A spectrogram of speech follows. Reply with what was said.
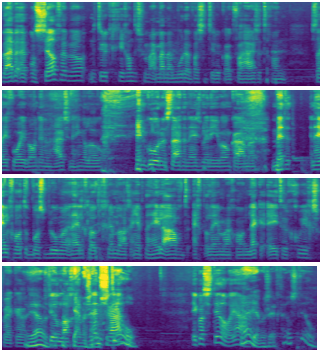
We hebben onszelf hebben we natuurlijk gigantisch vermaakt. Maar mijn moeder was natuurlijk ook... Voor haar is het gewoon... Stel je voor, je woont in een huis in Hengelo. En Gordon staat ineens midden in je woonkamer. Met een hele grote bos bloemen, een hele grote glimlach. En je hebt een hele avond echt alleen maar gewoon lekker eten, goede gesprekken, Ja, veel lachen. Jij was en stil. Ik was stil, ja. Ja, jij was echt heel stil.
